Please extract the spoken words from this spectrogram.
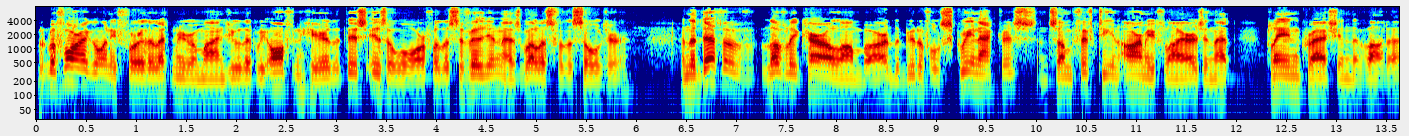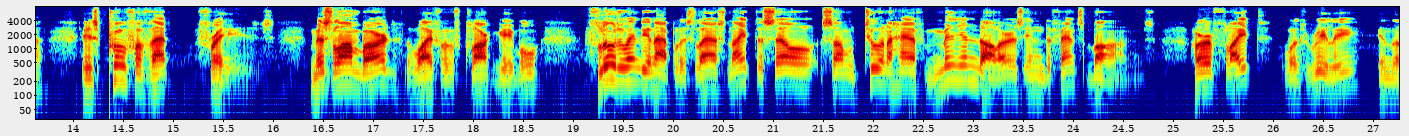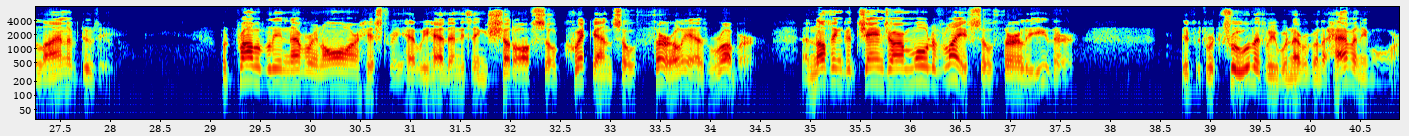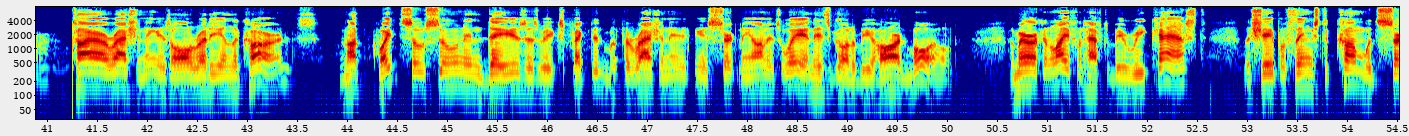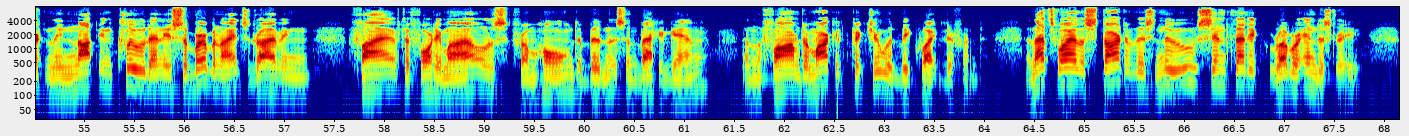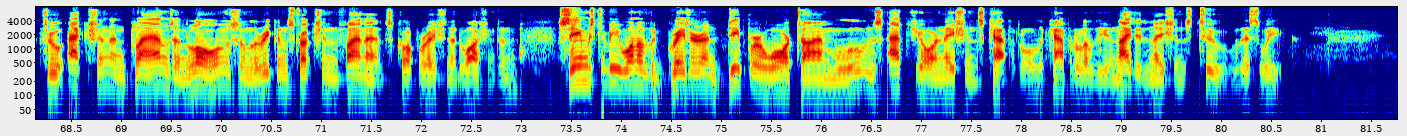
But before I go any further, let me remind you that we often hear that this is a war for the civilian as well as for the soldier. And the death of lovely Carole Lombard, the beautiful screen actress, and some 15 Army flyers in that plane crash in Nevada, is proof of that phrase. Miss Lombard, the wife of Clark Gable, flew to Indianapolis last night to sell some $2.5 million in defense bonds. Her flight was really in the line of duty. But probably never in all our history have we had anything shut off so quick and so thoroughly as rubber. And nothing could change our mode of life so thoroughly either. If it were true that we were never going to have any more, tire rationing is already in the cards. Not quite so soon in days as we expected, but the rationing is certainly on its way, and it's going to be hard boiled. American life would have to be recast The shape of things to come would certainly not include any suburbanites driving five to forty miles from home to business and back again, and the farm to market picture would be quite different. And that's why the start of this new synthetic rubber industry, through action and plans and loans from the Reconstruction Finance Corporation at Washington, seems to be one of the greater and deeper wartime moves at your nation's capital, the capital of the United Nations, too, this week.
